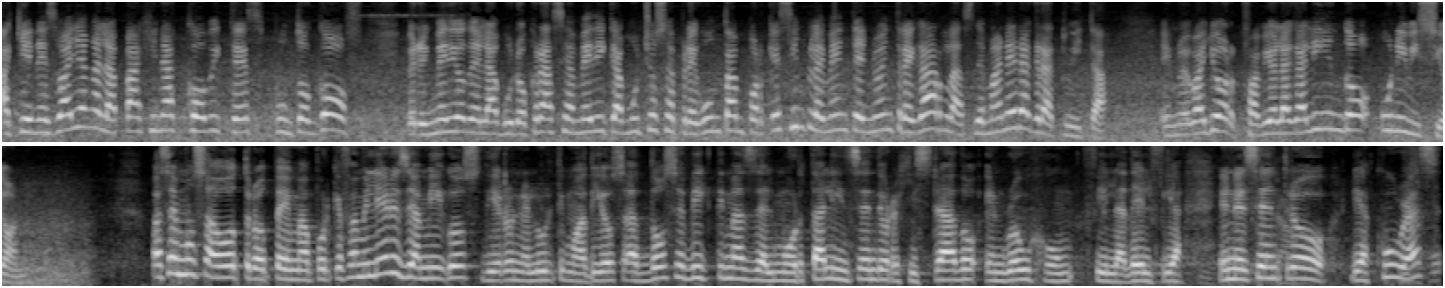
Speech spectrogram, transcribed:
a quienes vayan a la página covidtest.gov. Pero en medio de la burocracia médica muchos se preguntan por qué simplemente no entregarlas de manera gratuita. En Nueva York, Fabiola Galindo, Univisión. Pasemos a otro tema, porque familiares y amigos dieron el último adiós a 12 víctimas del mortal incendio registrado en Row Home, Filadelfia. En el centro Liacuras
